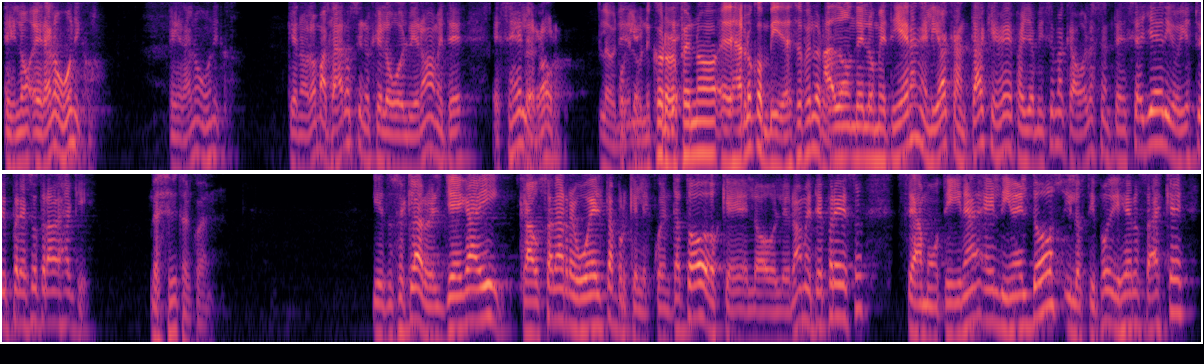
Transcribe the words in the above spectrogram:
era lo único. Era lo único que no lo mataron, sino que lo volvieron a meter. Ese es el error. el único error fue no dejarlo con vida, ese fue el error. A donde lo metieran, él iba a cantar, que es, para a mí se me acabó la sentencia ayer y hoy estoy preso otra vez aquí. Sí, tal cual. Y entonces, claro, él llega ahí, causa la revuelta porque les cuenta a todos que lo volvieron a meter preso, se amotina el nivel 2 y los tipos dijeron, ¿sabes qué?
